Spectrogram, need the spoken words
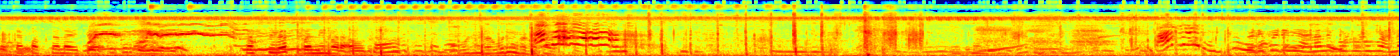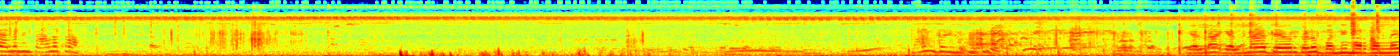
ಕಟ್ಟೆ ಪಕ್ಕದಲ್ಲೇ ಐತೆ. ಫಸ್ಟ್ ಇವತ್ತು ಬನ್ನಿ ಮರ, ಹೌದು. ಊರಿನ ಊರಿನ Thank ಬಿಡಿ ಬಿಡಿ ಅಲ್ಲಲ್ಲಿ ಅಲ್ಲ ಅಲ್ಲ ನಿನ್ನ ಕಾಲ ಹತ್ರ ಎಲ್ಲ ದೇವರುಗಳು ಬನ್ನಿ ಮರದಲ್ಲೇ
